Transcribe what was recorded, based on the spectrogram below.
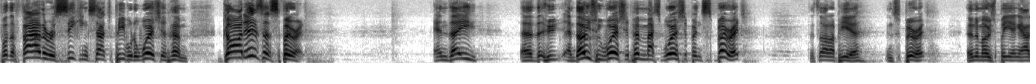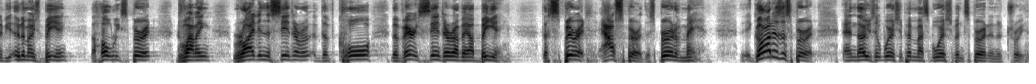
For the Father is seeking such people to worship Him. God is a spirit. And they uh, the, who, and those who worship him must worship in spirit. That's not up here, in spirit, innermost being, out of your innermost being, the Holy Spirit dwelling right in the center of the core, the very center of our being. The spirit, our spirit, the spirit of man. God is a spirit, and those that worship him must worship in spirit and in truth.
